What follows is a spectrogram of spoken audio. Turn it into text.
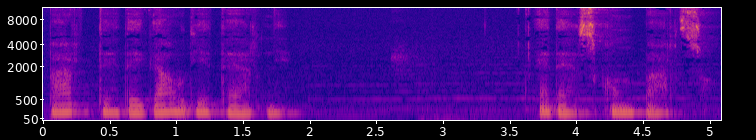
parte dei gaudi eterni ed è scomparso.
